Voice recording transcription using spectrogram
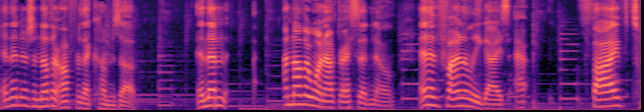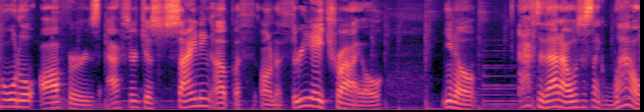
And then there's another offer that comes up. And then another one after I said no. And then finally, guys, five total offers after just signing up on a three day trial. You know, after that, I was just like, wow,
